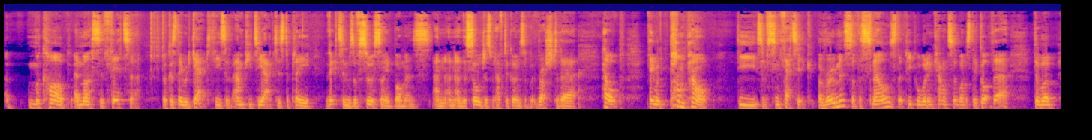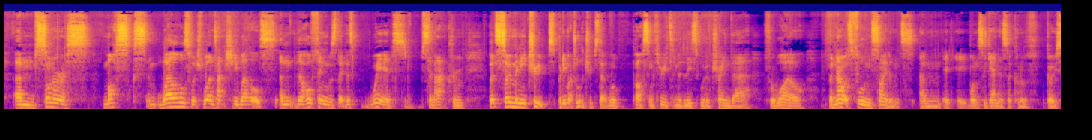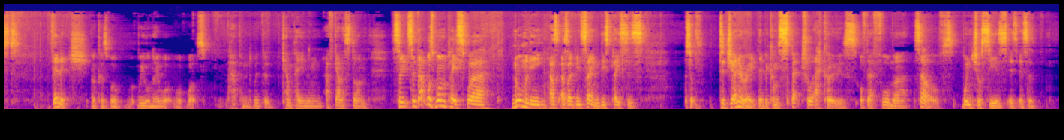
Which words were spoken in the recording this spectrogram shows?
of macabre, immersive theatre because they would get these sort of amputee actors to play victims of suicide bombers, and, and, and the soldiers would have to go and sort of rush to their help. They would pump out the sort of synthetic aromas of the smells that people would encounter once they got there. There were um, sonorous mosques and wells, which weren't actually wells, and the whole thing was like this weird sort of simulacrum. But so many troops, pretty much all the troops that were passing through to the Middle East, would have trained there for a while. But now it's fallen silence. Um, it, it, once again is a kind of ghost village because we'll, we all know what, what, what's happened with the campaign in Afghanistan. So, so that was one place where normally, as, as I've been saying, these places sort of degenerate. They become spectral echoes of their former selves. Winchelsea is, is, is a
